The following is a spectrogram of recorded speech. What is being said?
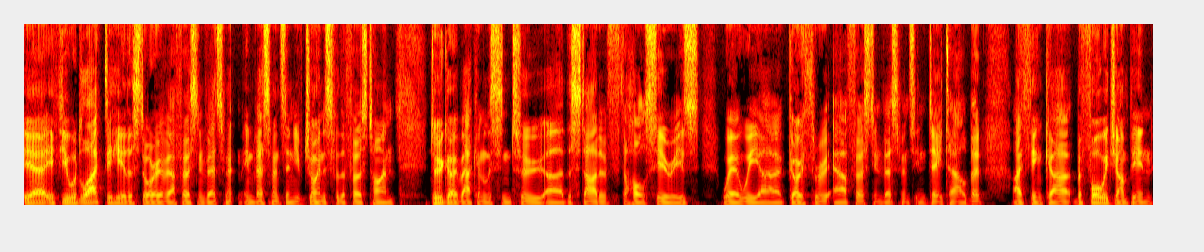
yeah, if you would like to hear the story of our first investment investments and you've joined us for the first time, do go back and listen to uh, the start of the whole series where we uh, go through our first investments in detail. But I think uh, before we jump in,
